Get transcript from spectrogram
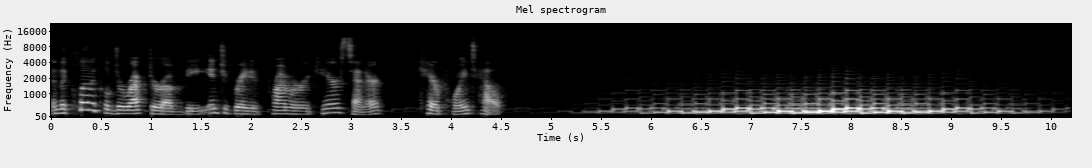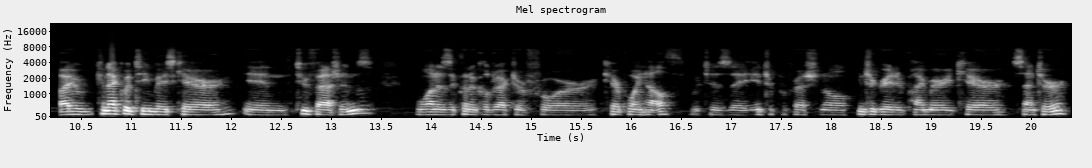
and the clinical director of the Integrated Primary Care Center, CarePoint Health. I connect with team based care in two fashions. One is a clinical director for CarePoint Health, which is a interprofessional integrated primary care center,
